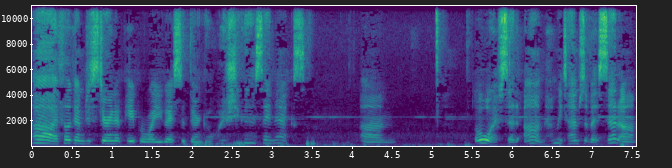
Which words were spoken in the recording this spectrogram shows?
oh, I feel like I'm just staring at paper while you guys sit there and go, what is she going to say next? Um, oh, I've said um. How many times have I said um?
